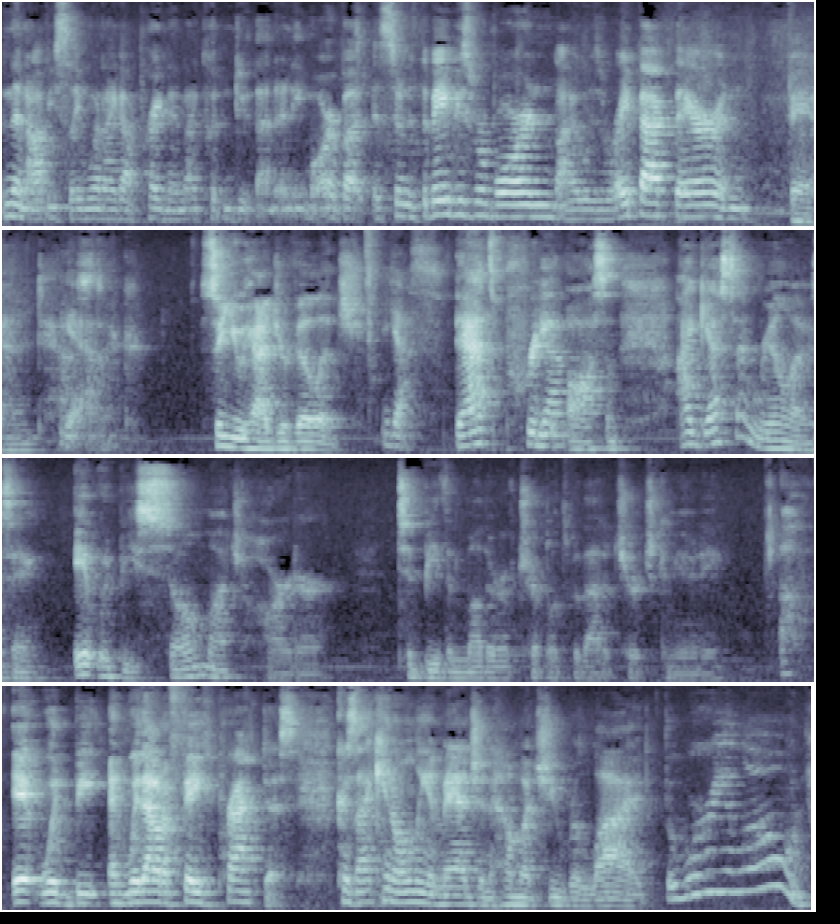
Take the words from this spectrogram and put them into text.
and then obviously when I got pregnant, I couldn't do that anymore. But as soon as the babies were born, I was right back there, and Fantastic. So you had your village. yes, That's pretty Yeah. awesome. I guess I'm realizing it would be so much harder to be the mother of triplets without a church community. Oh. It would be, and without a faith practice, because I can only imagine how much you relied. The worry alone,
